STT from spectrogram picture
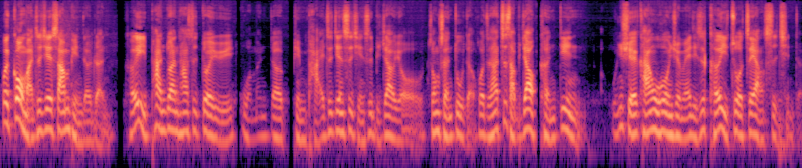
会购买这些商品的人，可以判断他是对于我们的品牌这件事情是比较有忠诚度的，或者他至少比较肯定文学刊物或文学媒体是可以做这样事情的。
